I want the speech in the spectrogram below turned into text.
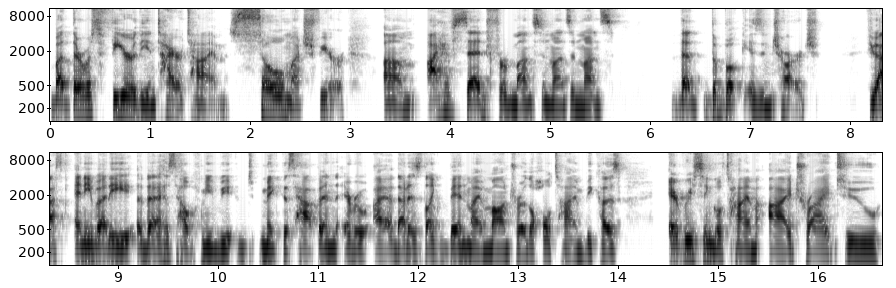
but there was fear the entire time so much fear um, i have said for months and months and months that the book is in charge if you ask anybody that has helped me be, make this happen every I, that has like been my mantra the whole time because every single time i try to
